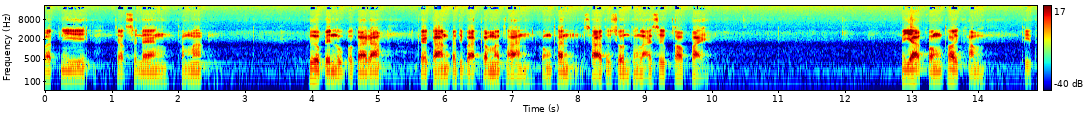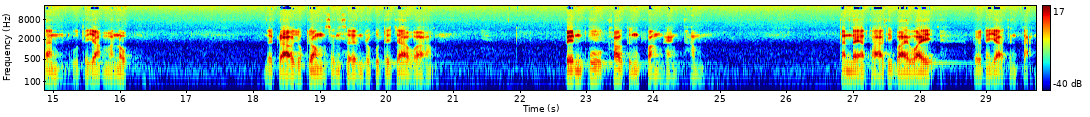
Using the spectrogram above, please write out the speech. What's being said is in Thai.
บัดนี้จากแสดงธรรมะ เพื่อเป็นอุปการะ แก่การปฏิบัติกรรมฐานของท่านสาธุชนทั้งหลายสืบต่อไปนิยะของถ้อยคำที่ท่านอุทยมานพได้กล่าวยกย่องสรรเสริญพระพุทธเจ้าว่า เป็นผู้เข้าถึงฝั่งแห่งธรรม ท่านได้อธิบายไว้โดยนัยยะต่าง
